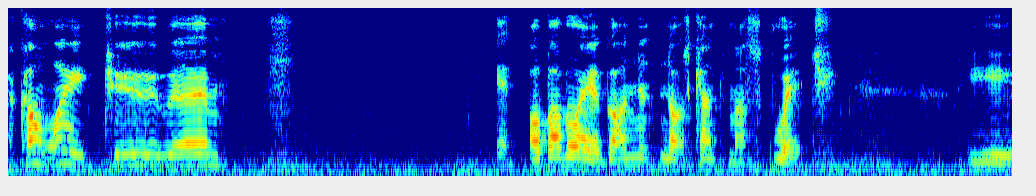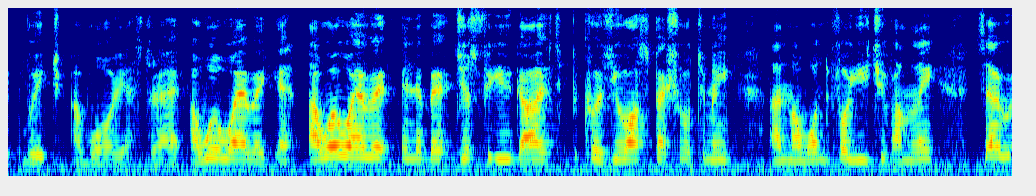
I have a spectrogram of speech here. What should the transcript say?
I can't wait to. Um, yeah. Oh, by the way, I got a Notts County mask, which. Yeah, which I wore yesterday. I will wear it. Yeah, I will wear it in a bit just for you guys because you are special to me and my wonderful YouTube family. So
